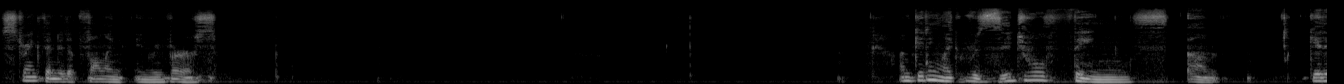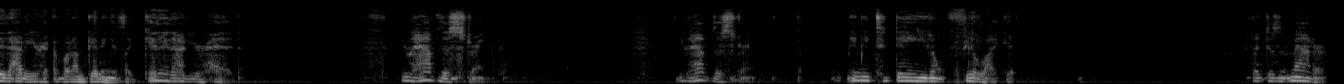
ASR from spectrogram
Strength ended up falling in reverse. I'm getting like residual things. Um, get it out of your head. What I'm getting is like, get it out of your head. You have the strength. You have the strength. Maybe today you don't feel like it. But that doesn't matter.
